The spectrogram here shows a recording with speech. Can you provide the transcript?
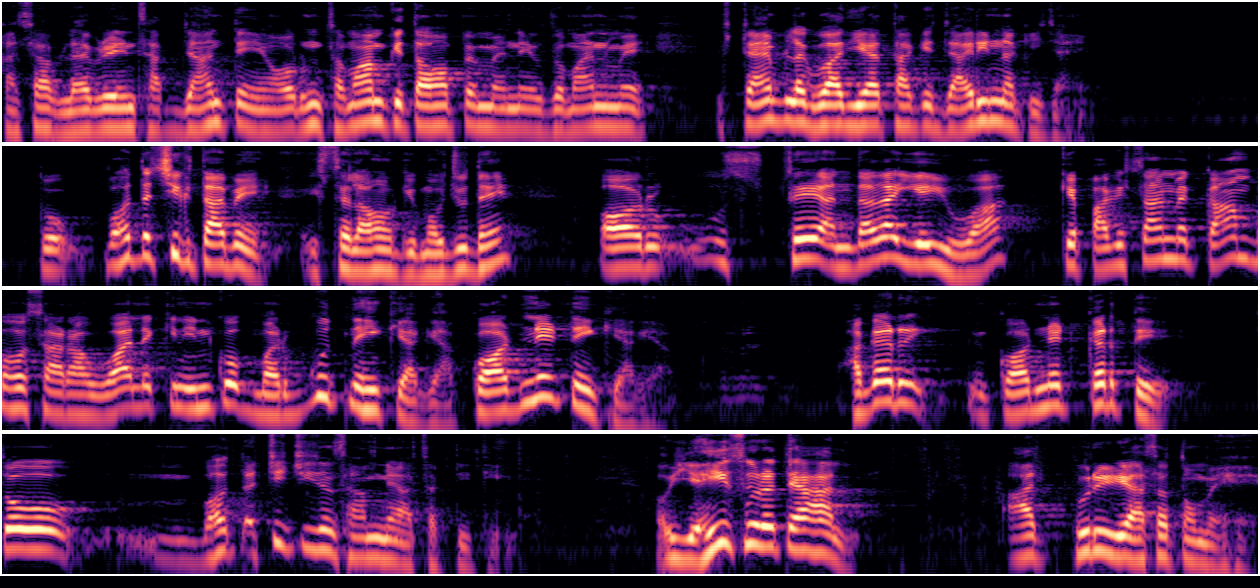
खान साहब लाइब्रेरियन साहब जानते हैं और उन तमाम किताबों पर मैंने उस ज़माने में स्टैंप लगवा दिया था कि जारी ना की जाएँ। तो बहुत अच्छी किताबें असलाहों की मौजूद हैं और उससे अंदाज़ा यही हुआ कि पाकिस्तान में काम बहुत सारा हुआ, लेकिन इनको मरबूत नहीं किया गया, कोऑर्डिनेट नहीं किया गया। अगर कोऑर्डिनेट करते तो बहुत अच्छी चीज़ें सामने आ सकती थी। और यही सूरत हाल आज पूरी रियासतों में है।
